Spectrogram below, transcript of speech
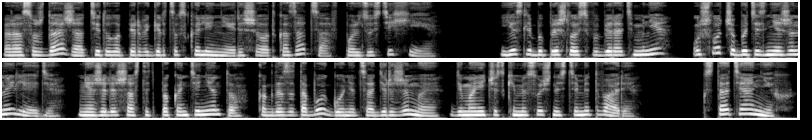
раз уж даже от титула первой герцогской линии решил отказаться в пользу стихии. Если бы пришлось выбирать мне, уж лучше быть изнеженной леди, нежели шастать по континенту, когда за тобой гонятся одержимые демоническими сущностями твари. Кстати, о них.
